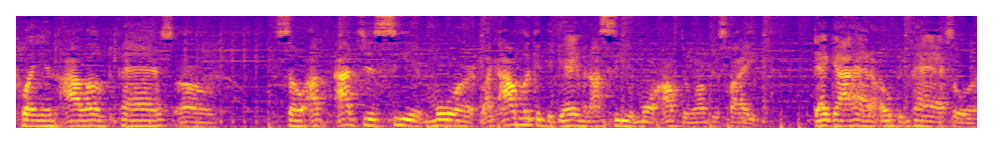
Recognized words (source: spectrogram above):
playing, I love to pass. Um, so I, I just see it more. Like I look at the game and I see it more often. Where I'm just like, that guy had an open pass, or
